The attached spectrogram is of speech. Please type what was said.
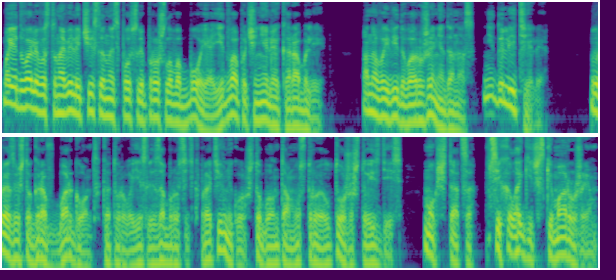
Мы едва ли восстановили численность после прошлого боя, едва починили корабли. А новые виды вооружения до нас не долетели. Ну, разве что граф Баргонт, которого, если забросить к противнику, чтобы он там устроил то же, что и здесь, мог считаться психологическим оружием.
